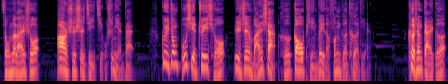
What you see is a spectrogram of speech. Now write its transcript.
总的来说，二十世纪九十年代，贵中不懈追求日臻完善和高品位的风格特点，课程改革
